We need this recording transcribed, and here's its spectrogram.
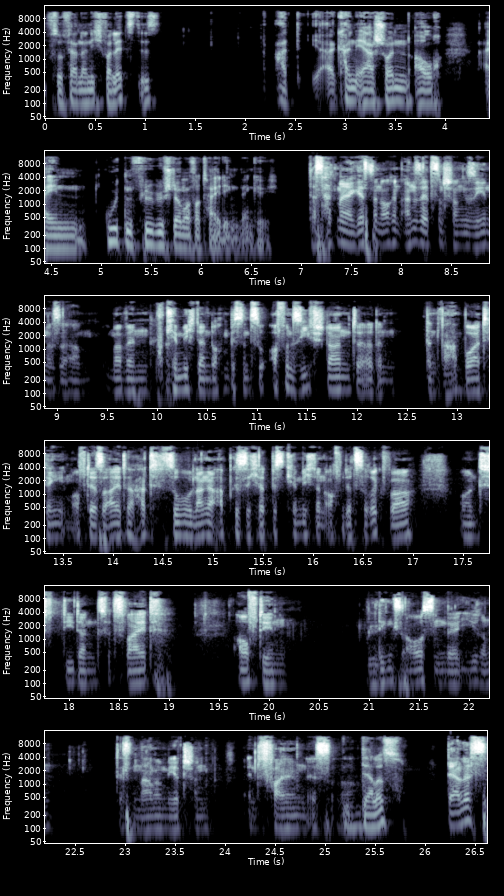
sofern er nicht verletzt ist, hat, kann er schon auch einen guten Flügelstürmer verteidigen, denke ich. Das hat man ja gestern auch in Ansätzen schon gesehen, dass ähm, immer wenn Kimmich dann doch ein bisschen zu offensiv stand, äh, dann dann war Boateng eben auf der Seite, hat so lange abgesichert, bis Kimmich dann auch wieder zurück war und die dann zu zweit auf den Linksaußen der Iren, dessen Name mir jetzt schon entfallen ist. Dallas. Dallas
